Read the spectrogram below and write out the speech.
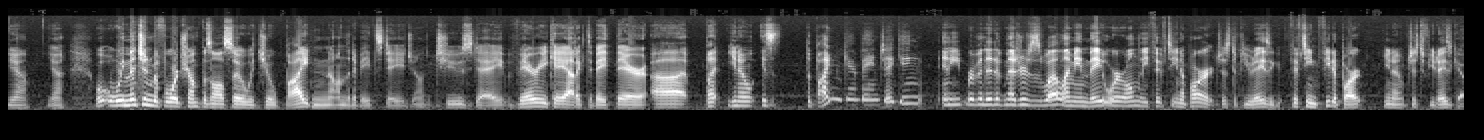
Yeah, yeah. Well, we mentioned before Trump was also with Joe Biden on the debate stage on Tuesday. Very chaotic debate there. Uh, but, you know, is the Biden campaign taking any preventative measures as well? I mean, they were only 15 apart just a few days ago, 15 feet apart, you know, just a few days ago.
